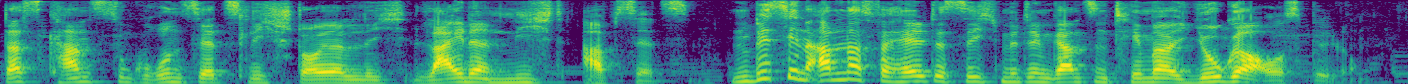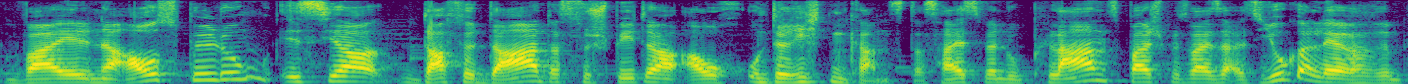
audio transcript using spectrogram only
Das kannst du grundsätzlich steuerlich leider nicht absetzen. Ein bisschen anders verhält es sich mit dem ganzen Thema Yoga-Ausbildung weil eine Ausbildung ist ja dafür da, dass du später auch unterrichten kannst. Das heißt, wenn du planst, beispielsweise als Yogalehrerin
